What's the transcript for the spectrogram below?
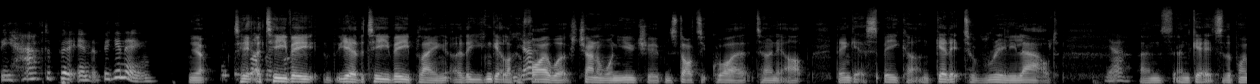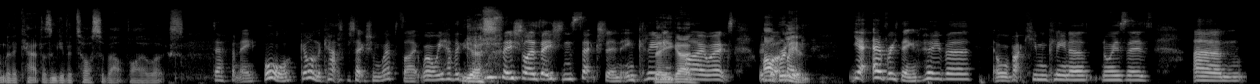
But you have to put it in at the beginning. Yeah, T- a TV. Yeah, the TV playing. Uh, you can get like a Yeah. fireworks channel on YouTube and start it quiet, turn it up, then get a speaker and get it to really loud, Yeah, and and get it to the point where the cat doesn't give a toss about fireworks. definitely. Or go on the Cats Protection website where we have a kitten Yes. socialization section, including fireworks. We've oh, got, like, brilliant! yeah, everything. Hoover or vacuum cleaner noises, um,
